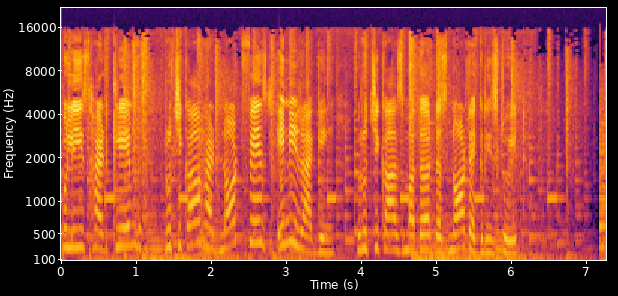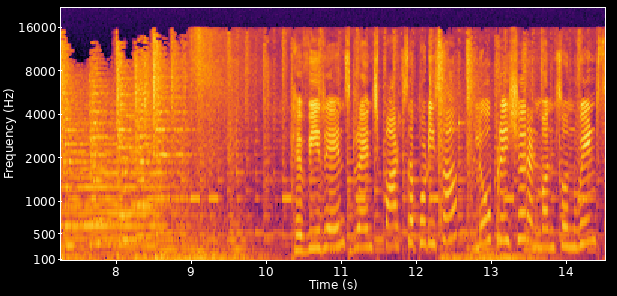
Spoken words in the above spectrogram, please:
police had claimed Ruchika had not faced any ragging Ruchika's mother does not agrees to it Heavy rains drench parts of Odisha. Low pressure and monsoon winds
